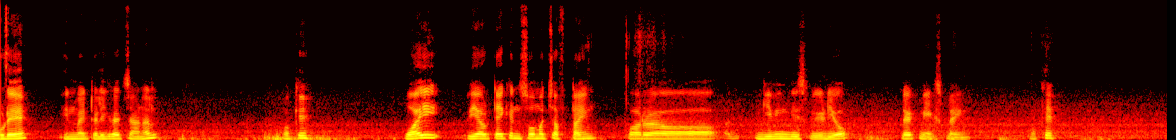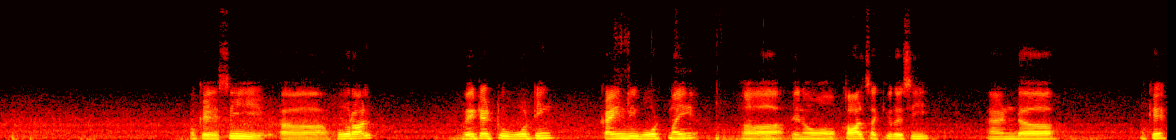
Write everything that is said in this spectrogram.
today in my Telegram channel? Okay, why we have taken so much of time for uh, giving this video? Let me explain. Okay. Okay, see uh, overall waited to voting. Kindly vote my uh, you know calls accuracy and uh, okay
